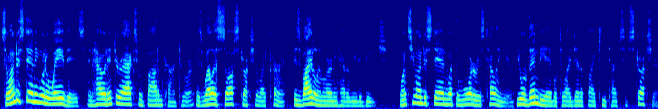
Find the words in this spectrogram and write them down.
So understanding what a wave is and how it interacts with bottom contour, as well as soft structure like current, is vital in learning how to read a beach. Once you understand what the water is telling you, you will then be able to identify key types of structure,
